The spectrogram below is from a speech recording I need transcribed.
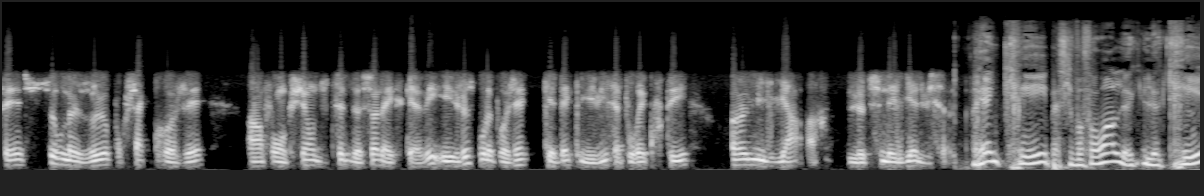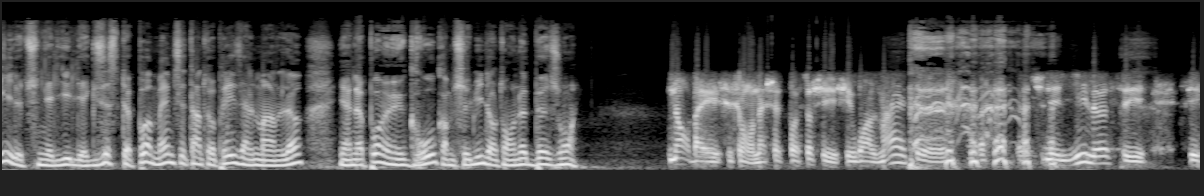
faits sur mesure pour chaque projet en fonction du type de sol à excaver. Et juste pour le projet Québec-Lévis, ça pourrait coûter un milliard le tunnelier à lui seul. Rien que créer, parce qu'il va falloir le, le créer, le tunnelier. Il n'existe pas. Même cette entreprise allemande-là, il n'y en a pas un gros comme celui dont on a besoin. Non, ben c'est ça, on n'achète pas ça chez, chez Walmart. Euh, un tunnelier, là, c'est, c'est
